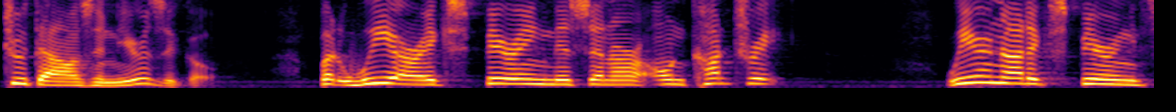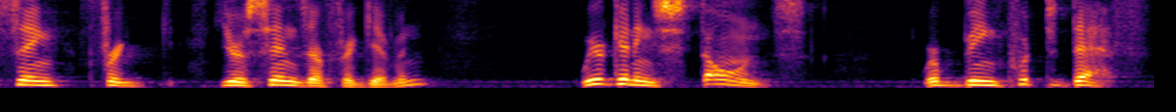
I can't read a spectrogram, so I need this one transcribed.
2,000 years ago. But we are experiencing this in our own country. We are not experiencing for, your sins are forgiven. We're getting stones. We're being put to death.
